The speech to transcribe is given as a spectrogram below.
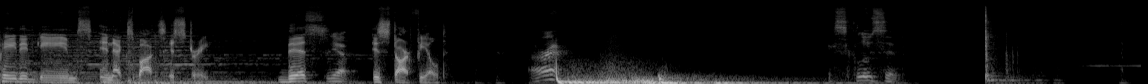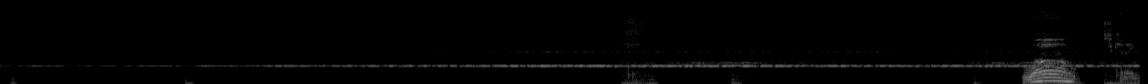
anticipated games in Xbox history. This Yep. is Starfield. All right. Exclusive. Whoa. Just kidding.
